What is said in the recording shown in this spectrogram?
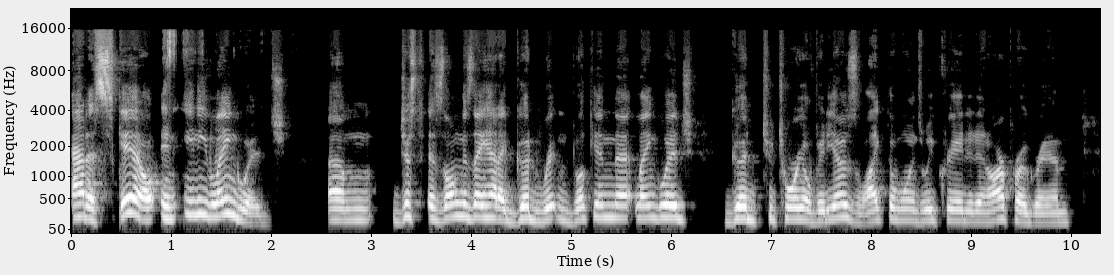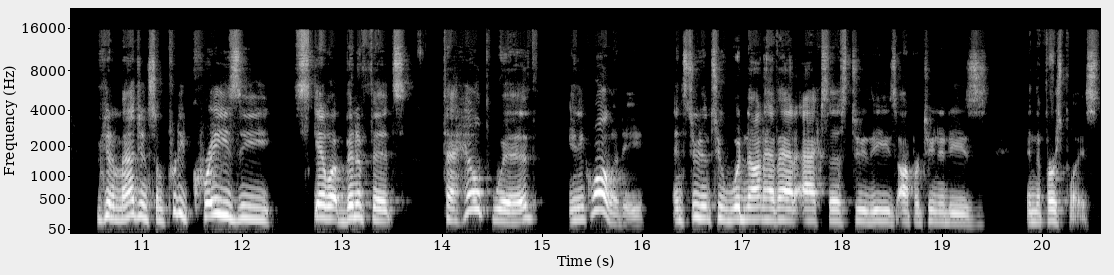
at a scale in any language. Um, just as long as they had a good written book in that language, good tutorial videos like the ones we created in our program, you can imagine some pretty crazy scale up benefits to help with inequality and students who would not have had access to these opportunities in the first place.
